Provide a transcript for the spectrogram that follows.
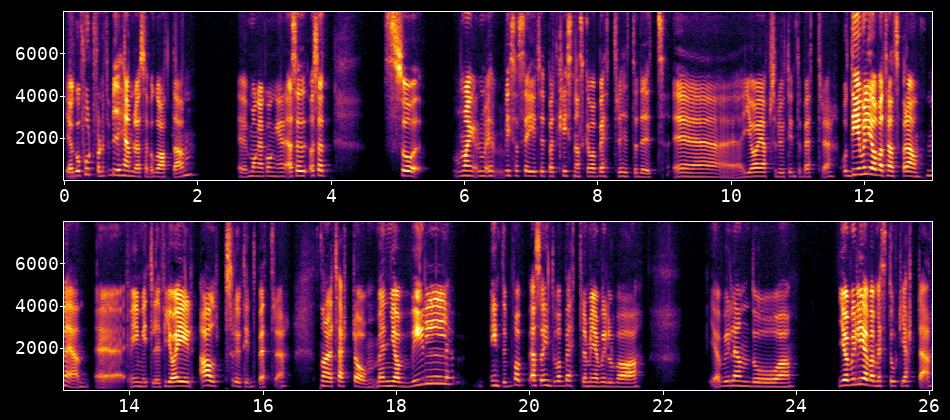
Jag går fortfarande förbi hemlösa på gatan, eh, många gånger. Alltså, och så, att, så man, vissa säger typ att kristna ska vara bättre hit och dit. Eh, jag är absolut inte bättre. Och det vill jag vara transparent med eh, i mitt liv, för jag är absolut inte bättre. Snarare tvärtom. Men jag vill inte vara, alltså inte vara bättre, men jag vill vara... Jag vill ändå... Jag vill leva med ett stort hjärta.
